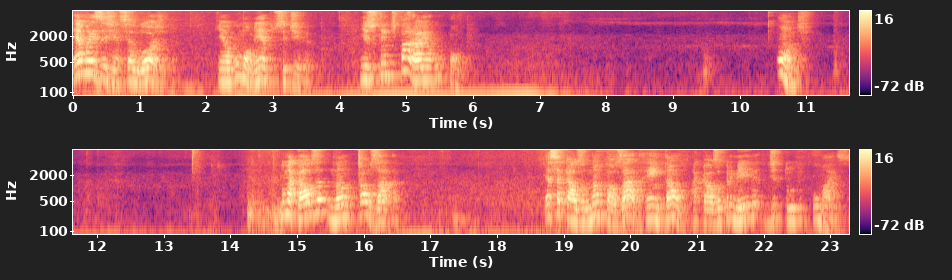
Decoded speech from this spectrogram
é uma exigência lógica que em algum momento se diga: isso tem que parar em algum ponto. Onde? Numa causa não causada. Essa causa não causada é então a causa primeira de tudo o mais.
